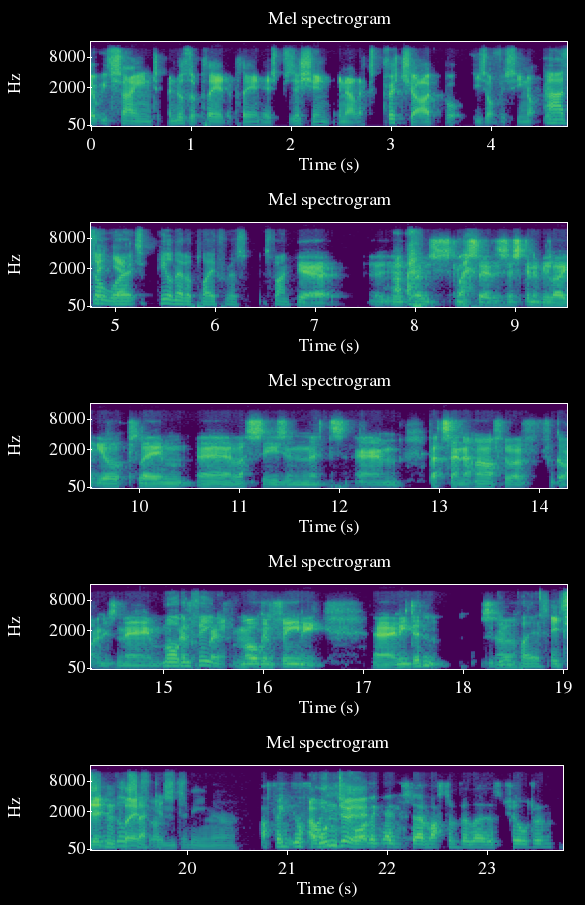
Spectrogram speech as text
that we've signed another player to play in his position in Alex Pritchard, but he's obviously not. Ah, don't worry, yet. he'll never play for us. It's fine. Yeah, I was just going to say, there's just going to be like your claim uh, last season that um, that centre half who I've forgotten his name, Morgan Feeney, Morgan Feeney, uh, and he didn't. He didn't play. he didn't play second. First, did he? No. I think you'll find I wonder against um, Aston Villa's children.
